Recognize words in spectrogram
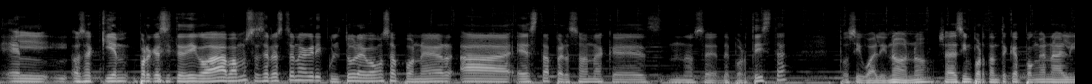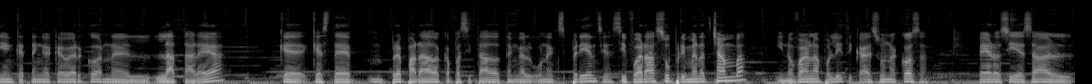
El, o sea, ¿quién? Porque si te digo, ah, vamos a hacer esto en agricultura y vamos a poner a esta persona que es, no sé, deportista, pues igual y no, ¿no? O sea, es importante que pongan a alguien que tenga que ver con la tarea, que, esté preparado, capacitado, tenga alguna experiencia. Si fuera su primera chamba y no fuera en la política, es una cosa. Pero si es al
